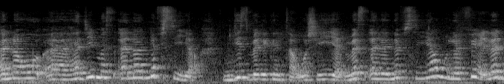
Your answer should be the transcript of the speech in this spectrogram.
أنه آه، هذه مسألة نفسية. بالنسبة لك أنت واش هي مسألة نفسية ولا فعلا؟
